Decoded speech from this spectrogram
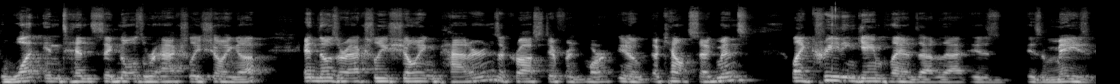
what intent signals were actually showing up and those are actually showing patterns across different mark, you know, account segments. Like creating game plans out of that is is amazing.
